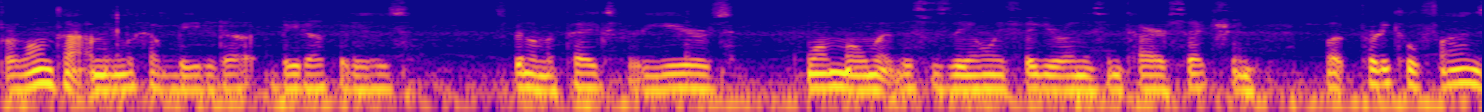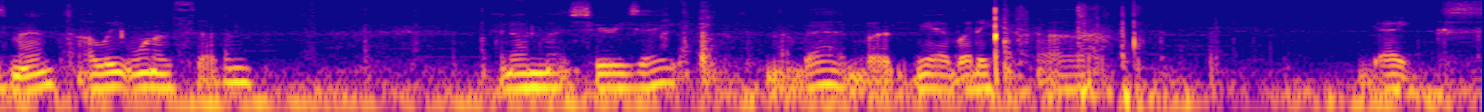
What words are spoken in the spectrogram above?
for a long time. I mean, look how beat it up, beat up it is. It's been on the pegs for years. One moment, this was the only figure in this entire section. But pretty cool finds, man. Elite 107 and Unmatched Series 8. Not bad, but yeah, buddy. Uh, yikes.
